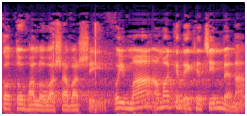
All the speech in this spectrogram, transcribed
কত ভালোবাসাবাসী। ওই মা আমাকে দেখে চিনবে না।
